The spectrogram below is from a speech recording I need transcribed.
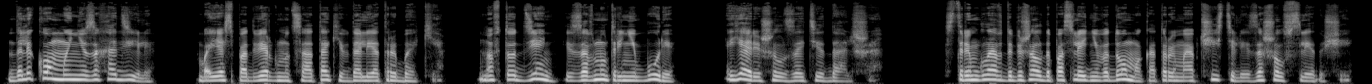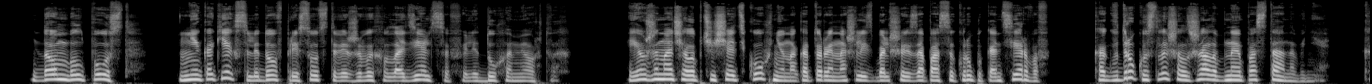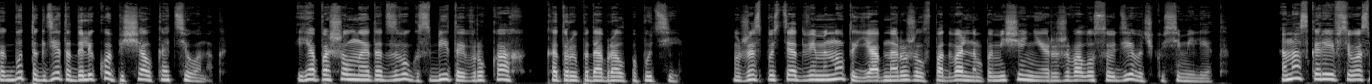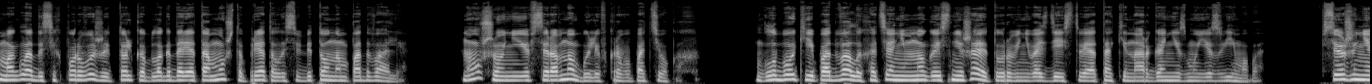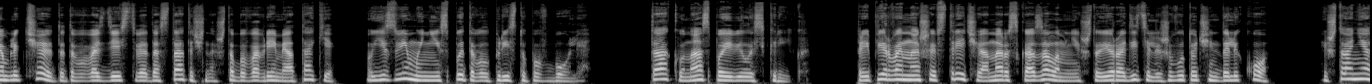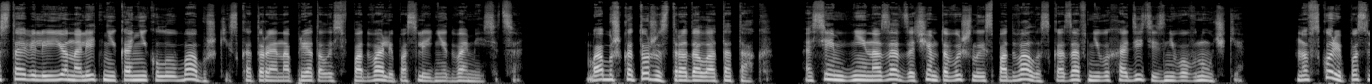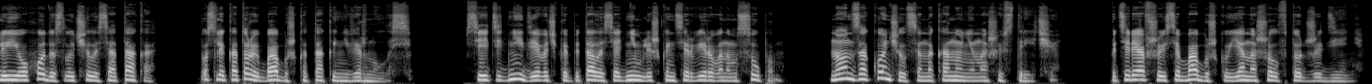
Далеко мы не заходили, боясь подвергнуться атаке вдали от Ребекки. Но в тот день, из-за внутренней бури, я решил зайти дальше. Стремглав добежал до последнего дома, который мы обчистили, и зашел в следующий. Дом был пуст. Никаких следов присутствия живых владельцев или духа мертвых. Я уже начал обчищать кухню, на которой нашлись большие запасы круп и консервов, как вдруг услышал жалобное постановление, как будто где-то далеко пищал котенок. Я пошел на этот звук с битой в руках, который подобрал по пути. Уже спустя две минуты я обнаружил в подвальном помещении рыжеволосую девочку семи лет. Она, скорее всего, смогла до сих пор выжить только благодаря тому, что пряталась в бетонном подвале. Но уши у нее все равно были в кровоподтеках. Глубокие подвалы, хотя немного и снижают уровень воздействия атаки на организм уязвимого, все же не облегчают этого воздействия достаточно, чтобы во время атаки уязвимый не испытывал приступов боли. Так у нас появилась крик. При первой нашей встрече она рассказала мне, что ее родители живут очень далеко, и что они оставили ее на летние каникулы у бабушки, с которой она пряталась в подвале последние два месяца. Бабушка тоже страдала от атак, а семь дней назад зачем-то вышла из подвала, сказав не выходить из него внучке. Но вскоре после ее ухода случилась атака, после которой бабушка так и не вернулась. Все эти дни девочка питалась одним лишь консервированным супом, но он закончился накануне нашей встречи. Потерявшуюся бабушку я нашел в тот же день.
